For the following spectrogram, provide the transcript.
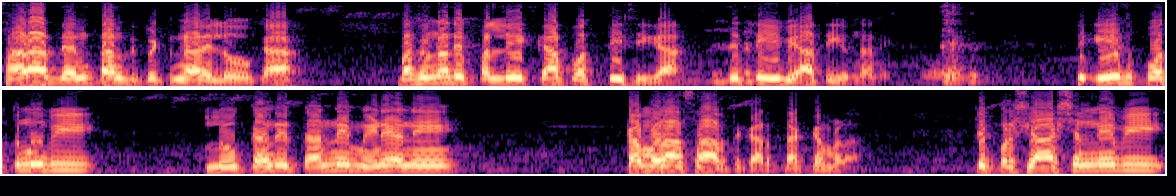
ਸਾਰਾ ਦਿਨ ਧੰਦ ਪਿੱਟਣ ਵਾਲੇ ਲੋਕ ਆ। ਬਸ ਉਹਨਾਂ ਦੇ ਪੱਲੇ ਇੱਕ ਆ ਪੁੱਤ ਹੀ ਸੀਗਾ ਤੇ ਧੀ ਵਿਆਹਤੀ ਉਹਨਾਂ ਨੇ। ਤੇ ਇਸ ਪੁੱਤ ਨੂੰ ਵੀ ਲੋਕਾਂ ਦੇ ਤਾਨੇ ਮਿਹਣਿਆਂ ਨੇ ਕਮਲਾ ਸਾਬਤ ਕਰਤਾ, ਕਮਲਾ। ਤੇ ਪ੍ਰਸ਼ਾਸਨ ਨੇ ਵੀ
